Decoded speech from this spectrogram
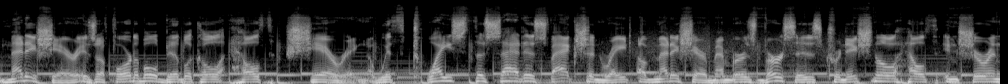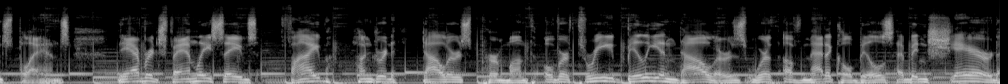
Medi-Share is affordable biblical health sharing with twice the satisfaction rate of Medi-Share members versus traditional health insurance plans. The average family saves $500 per month. Over $3 billion worth of medical bills have been shared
